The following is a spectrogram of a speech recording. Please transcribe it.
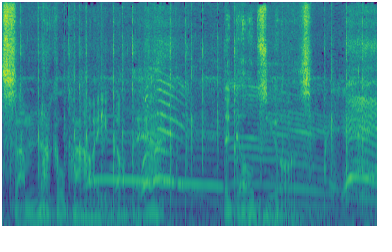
That's some knuckle power you got there. The gold's yours. Have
